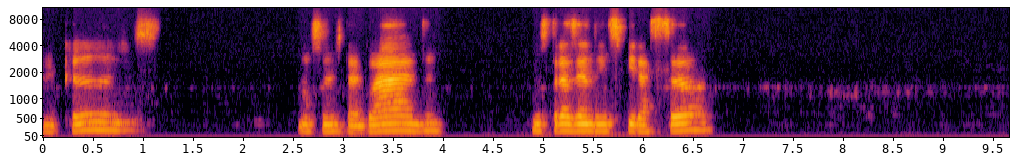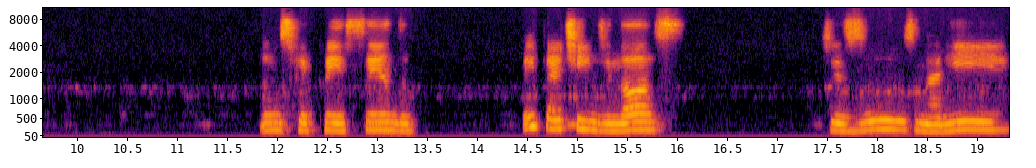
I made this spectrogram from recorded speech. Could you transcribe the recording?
arcanjos, anjos da guarda, nos trazendo inspiração. Vamos reconhecendo bem pertinho de nós, Jesus, Maria.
